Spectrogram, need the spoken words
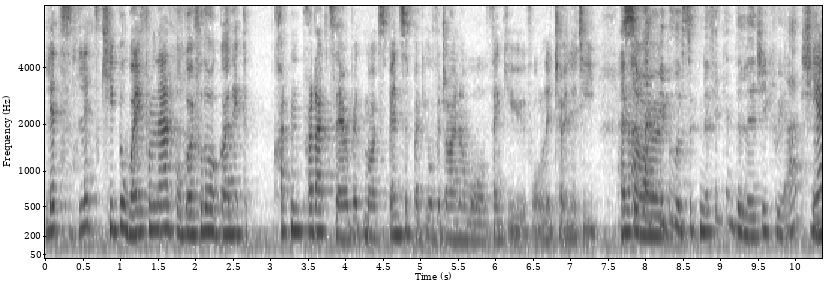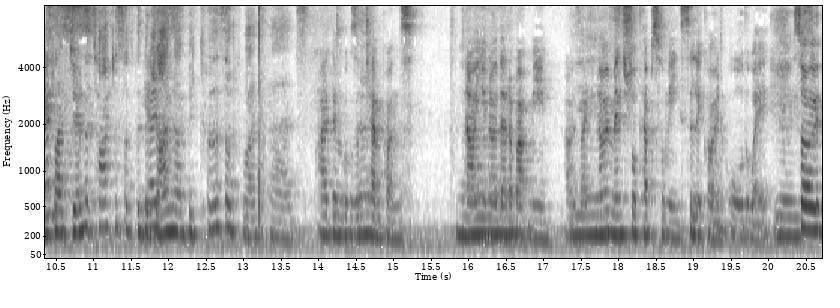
let's let's keep away from that or go for the organic cotton products. They're a bit more expensive, but your vagina will thank you for all eternity. And So- I've had people with significant allergic reactions, Yes. like dermatitis of the Yes. vagina because of white pads. I then because of tampons. Now you know that about me. I was like, no menstrual cups for me, silicone all the way. Yes. So,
